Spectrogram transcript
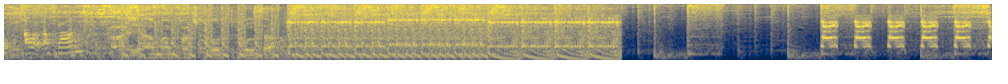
A, a pan? A ja mam paszport Polsatu. Jestem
